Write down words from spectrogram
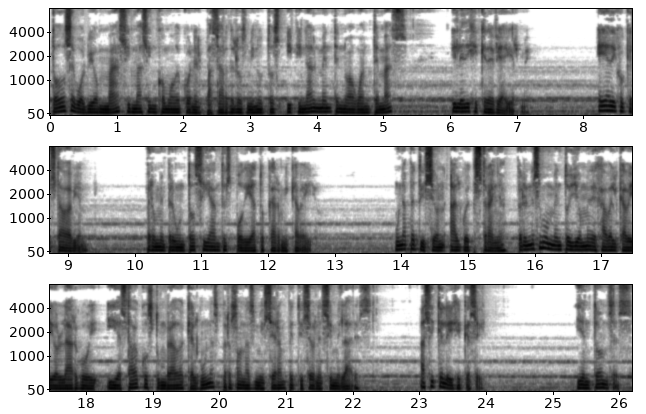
Todo se volvió más y más incómodo con el pasar de los minutos y finalmente no aguanté más y le dije que debía irme. Ella dijo que estaba bien, pero me preguntó si antes podía tocar mi cabello. Una petición algo extraña, pero en ese momento yo me dejaba el cabello largo y, y, estaba acostumbrado a que algunas personas me hicieran peticiones similares. Así que le dije que sí. Y entonces,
